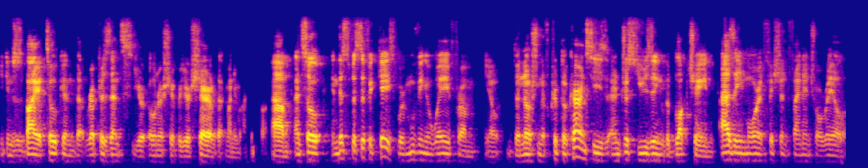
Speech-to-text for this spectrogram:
You can just buy a token that represents your ownership or your share of that money market fund. Um, and so in this specific case, we're moving away from you know the notion of cryptocurrencies and just using the blockchain as a more efficient financial rail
